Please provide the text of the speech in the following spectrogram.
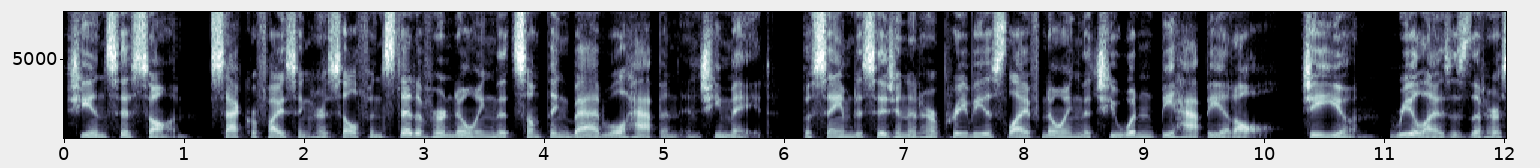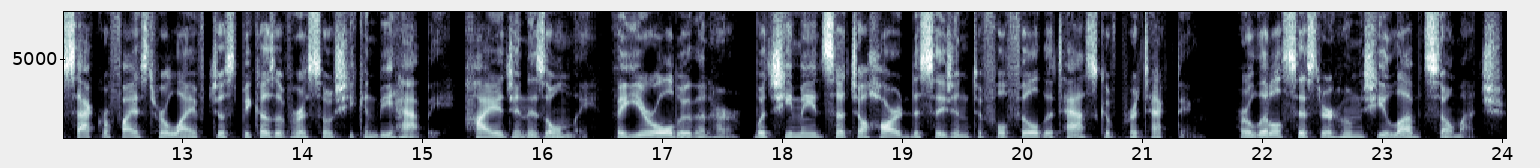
She insists on sacrificing herself instead of her knowing that something bad will happen and she made the same decision in her previous life knowing that she wouldn't be happy at all. Ji-yoon realizes that her sacrificed her life just because of her so she can be happy. Hyejin is only a year older than her, but she made such a hard decision to fulfill the task of protecting her little sister whom she loved so much.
